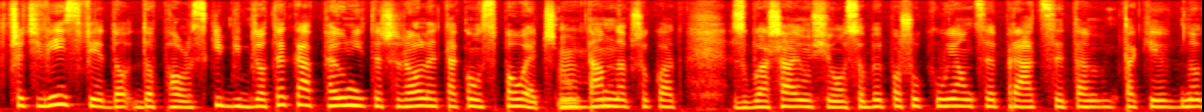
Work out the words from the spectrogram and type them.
w przeciwieństwie do, do Polski, biblioteka pełni też rolę taką społeczną. -hmm. Tam na przykład zgłaszają się osoby poszukujące pracy, tam takie no,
